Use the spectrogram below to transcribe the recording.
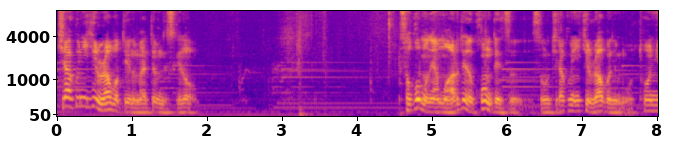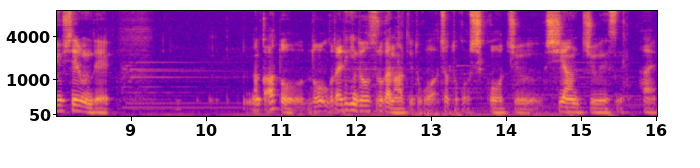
気楽に生きるラボっていうのもやってるんですけどそこもね、もうある程度コンテンツ、その気楽に生きるラボにも投入してるんで、なんかあとどう具体的にどうするかなっていうとこはちょっとこう思考中、思案中ですね。はい。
